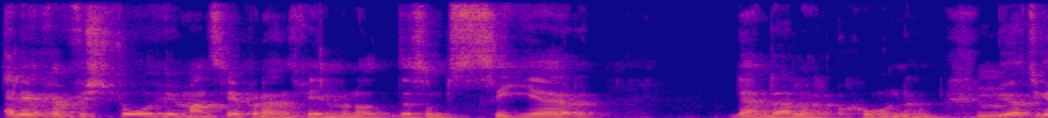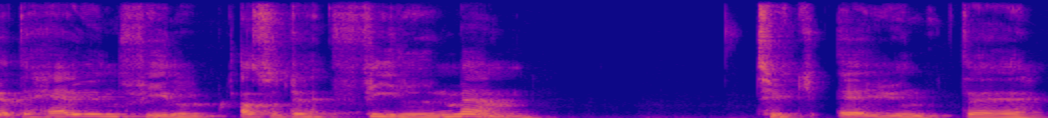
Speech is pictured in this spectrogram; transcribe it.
Eller jag kan förstå hur man ser på den filmen och det som ser den relationen. Men jag tycker att det här är ju en film... Alltså den, filmen tyck, är ju inte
